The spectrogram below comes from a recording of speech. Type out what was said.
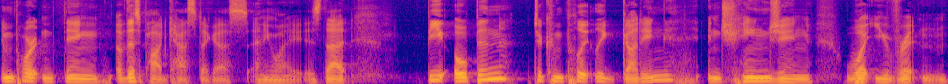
important thing of this podcast, I guess, anyway, is that be open to completely gutting and changing what you've written.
